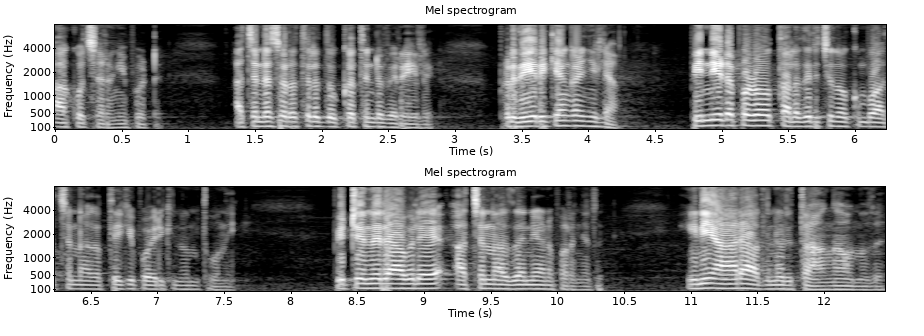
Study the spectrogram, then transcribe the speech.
ആ കൊച്ചിറങ്ങിപ്പോയിട്ട്. അച്ഛന്റെ സ്വരത്തിൽ ദുഃഖത്തിന്റെ വിരയിൽ പ്രതികരിക്കാൻ കഴിഞ്ഞില്ല. പിന്നീട് എപ്പോഴോ തലതിരിച്ച് നോക്കുമ്പോൾ അച്ഛൻ അകത്തേക്ക് പോയിരിക്കുന്നെന്ന് തോന്നി. പിറ്റേന്ന് രാവിലെ അച്ഛൻ അത് തന്നെയാണ് പറഞ്ഞത്. ഇനി ആരാ അതിനൊരു താങ്ങാവുന്നത്?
